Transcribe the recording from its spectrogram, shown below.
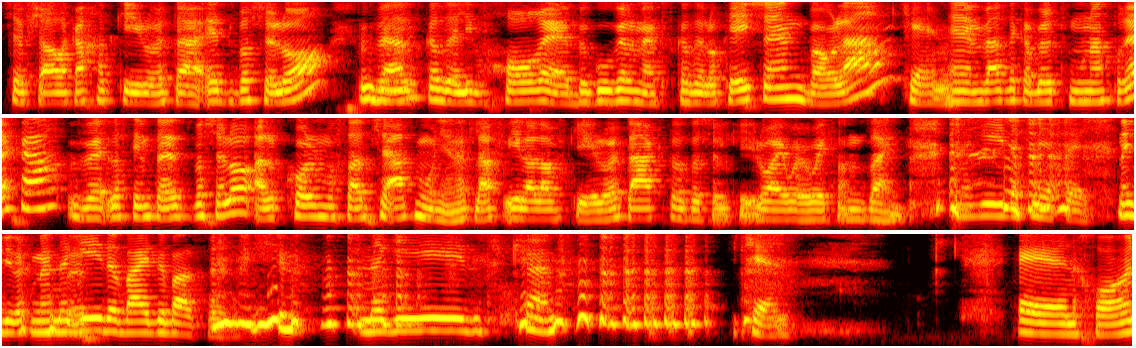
שאפשר לקחת כאילו את האצבע שלו mm-hmm. ואז כזה לבחור uh, בגוגל מפס כזה לוקיישן בעולם כן. um, ואז לקבל תמונת רקע ולשים את האצבע שלו על כל מוסד שאת מעוניינת להפעיל עליו כאילו את האקט הזה של כאילו איי ווי ווי סם זין. נגיד הכנסת. נגיד הכנסת. נגיד הבית בבלפור. נגיד. נגיד. כן. כן. Uh, נכון,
